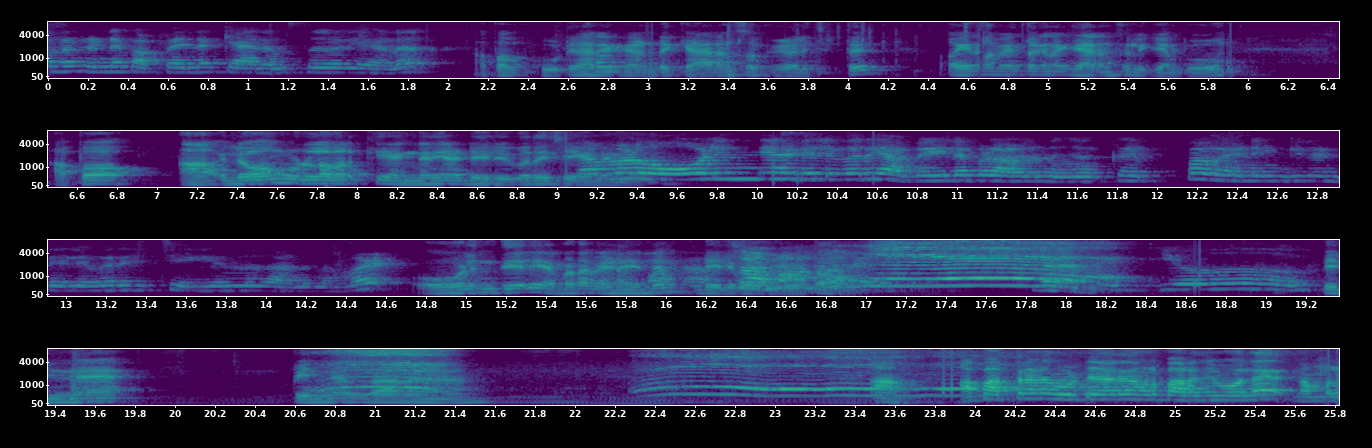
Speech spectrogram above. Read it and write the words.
പറഞ്ഞിട്ടുണ്ട് പപ്പേന്റെ ക്യാരംസ് കളിയാണ്. അപ്പം കൂട്ടുകാരൊക്കെ കണ്ട് ക്യാരംസ് ഒക്കെ കളിച്ചിട്ട് വൈകുന്ന സമയത്ത് അങ്ങനെ ക്യാരംസ് കളിക്കാൻ പോകും അപ്പോൾ ലോങ് ഉള്ളവർക്ക് എങ്ങനെയാ ഡെലിവറി നമ്മൾ ചെയ്യുന്നത് ഓൾ ഇന്ത്യ ഡെലിവറി അവൈലബിൾ ആണ്. നിങ്ങൾക്ക് എപ്പോ വേണമെങ്കിലും ഡെലിവറി ചെയ്യുന്നതാണ് നമ്മൾ ഓൾ ഇന്ത്യയിൽ എവിടെ വേണമെങ്കിലും ഡെലിവറി ചെയ്യും കേട്ടോ. അയ്യോ. പിന്നെ പിന്നെന്താണ്? ആ അപ്പൊ അത്രയാണ് കൂട്ടുകാരെ നമ്മൾ പറഞ്ഞ പോലെ നമ്മൾ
